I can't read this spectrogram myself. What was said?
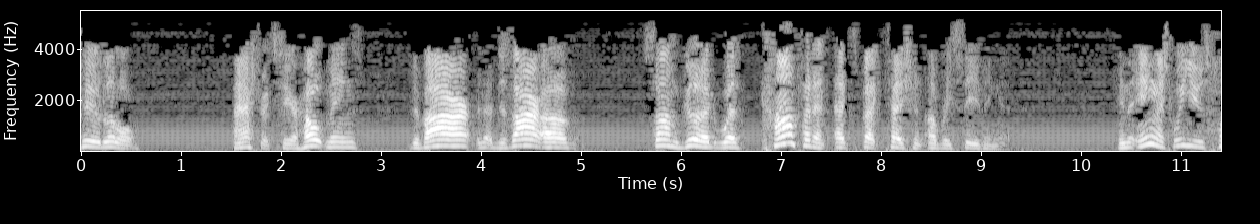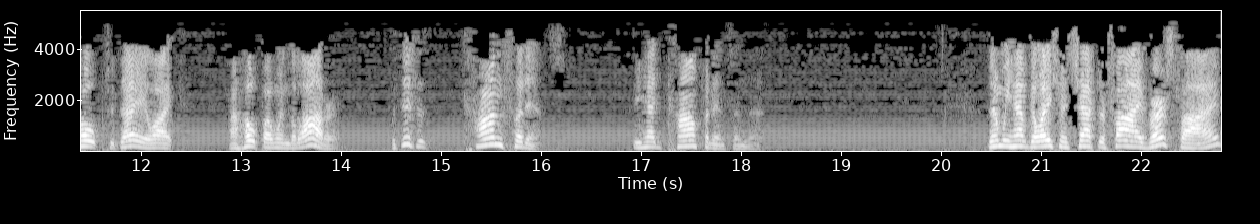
two little asterisks here. Hope means desire, desire of some good with confident expectation of receiving it. In the English, we use hope today like, I hope I win the lottery. But this is confidence. He had confidence in that. Then we have Galatians chapter 5, verse 5.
